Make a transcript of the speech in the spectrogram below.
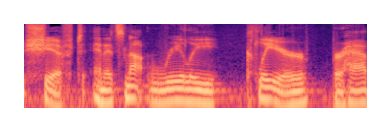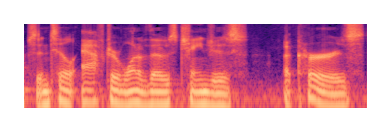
shift, and it's not really clear, perhaps, until after one of those changes occurs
